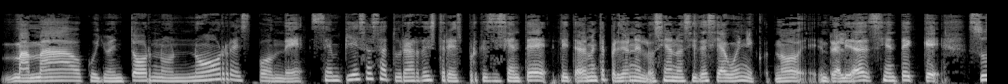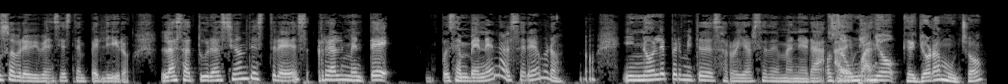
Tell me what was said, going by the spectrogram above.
mamá o cuyo entorno no responde, se empieza a saturar de estrés porque se siente literalmente perdido en el océano, así decía Winnicott, ¿no? En realidad siente que su sobrevivencia está en peligro. La saturación de estrés realmente pues envenena al cerebro, ¿no? Y no le permite desarrollarse de manera O sea, un niño que llora mucho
